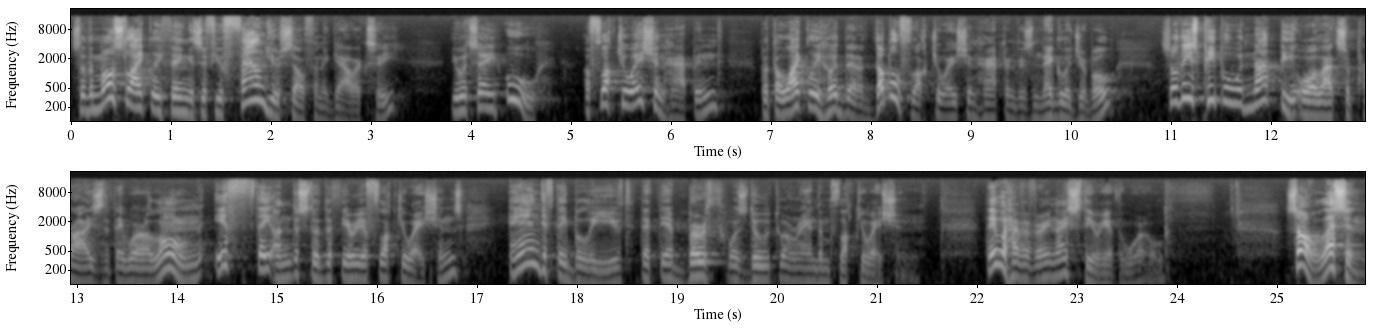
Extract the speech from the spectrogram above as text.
So the most likely thing is if you found yourself in a galaxy, you would say, ooh, a fluctuation happened, but the likelihood that a double fluctuation happened is negligible. So these people would not be all that surprised that they were alone if they understood the theory of fluctuations and if they believed that their birth was due to a random fluctuation. They would have a very nice theory of the world. So, lesson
